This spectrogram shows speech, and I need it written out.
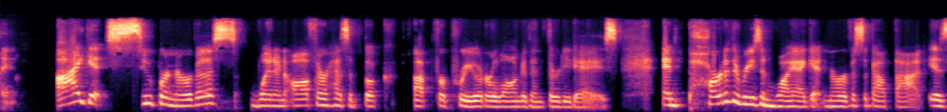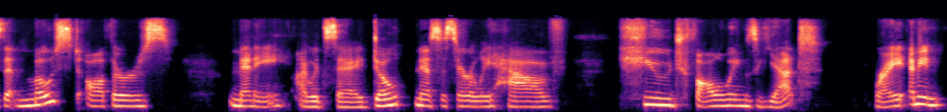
think? I get super nervous when an author has a book up for pre-order longer than 30 days. And part of the reason why I get nervous about that is that most authors many, I would say, don't necessarily have huge followings yet, right? I mean,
